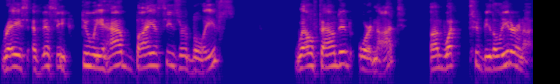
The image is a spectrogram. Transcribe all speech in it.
race, ethnicity, do we have biases or beliefs, well founded or not, on what should be the leader or not?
